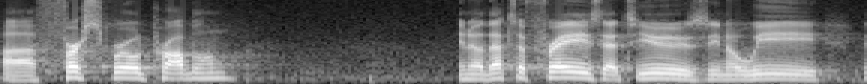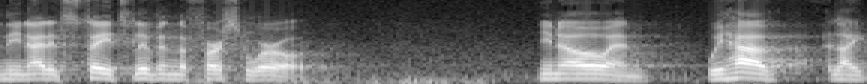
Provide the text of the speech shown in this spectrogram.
uh, first world problem? You know, that's a phrase that's used, you know, we in the United States live in the first world. You know, and we have like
